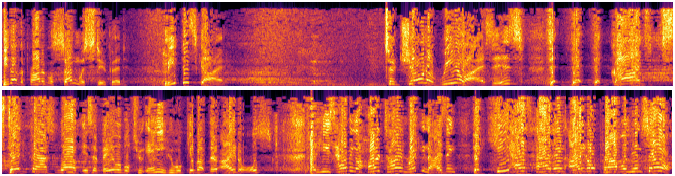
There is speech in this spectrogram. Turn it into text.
He thought the prodigal son was stupid. Meet this guy. So Jonah realizes that, that, God's steadfast love is available to any who will give up their idols, but he's having a hard time recognizing that he has had an idol problem himself.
